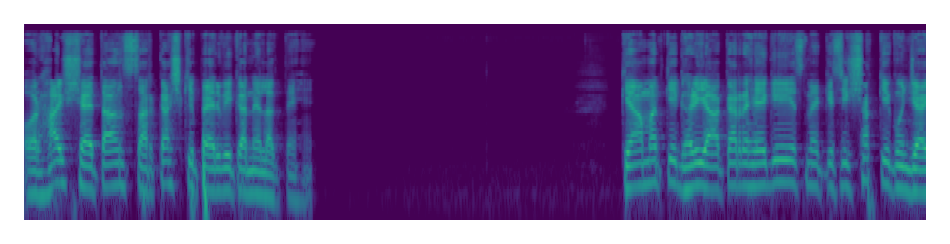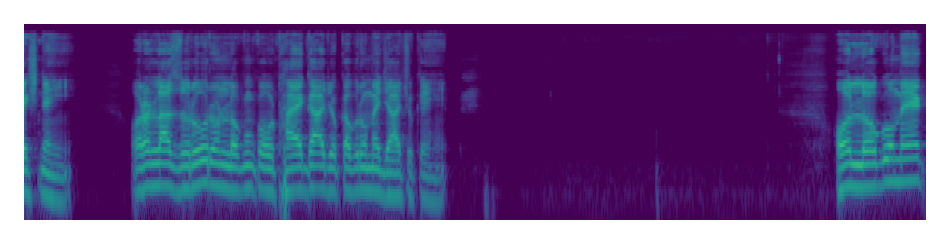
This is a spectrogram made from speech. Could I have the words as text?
और हर शैतान सरकश की पैरवी करने लगते हैं। क़यामत की घड़ी आकर रहेगी, इसमें किसी शक की गुंजाइश नहीं। और अल्लाह ज़रूर उन लोगों को उठाएगा जो कब्रों में जा चुके हैं। और लोगों में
